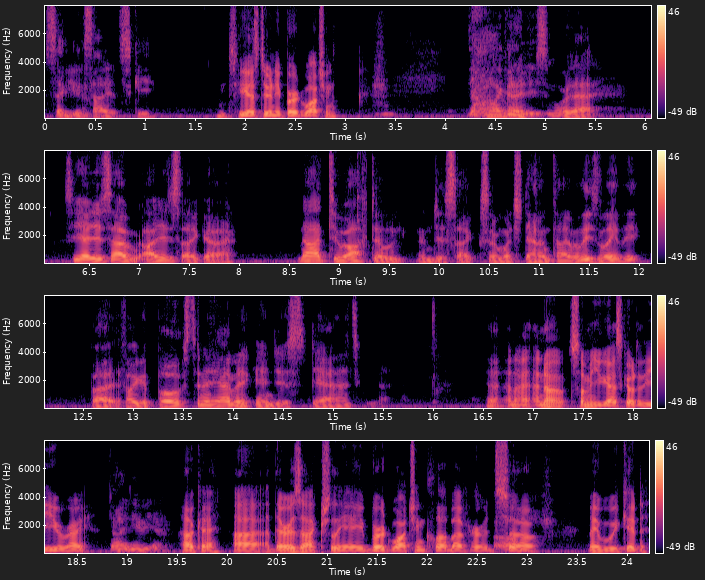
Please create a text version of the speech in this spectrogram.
It's like excited to ski. So you guys do any bird watching? No, I gotta do some more of that. See, I just, I, I just like, uh, not too often. I'm just like so much downtime, at least lately. But if I could post in a hammock and just, yeah, that's good. Yeah, and I, I know some of you guys go to the U, right? I do, yeah. Okay. Uh, there is actually a bird watching club I've heard, oh. so maybe we could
